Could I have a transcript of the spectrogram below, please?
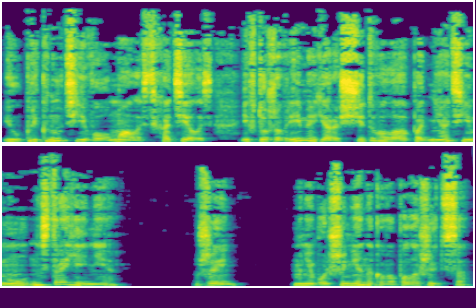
и упрекнуть его малость хотелось, и в то же время я рассчитывала поднять ему настроение. «Жень, мне больше не на кого положиться»,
